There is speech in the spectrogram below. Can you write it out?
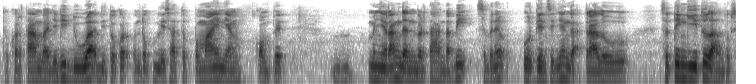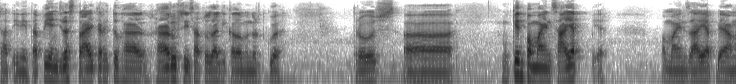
Tuker tambah jadi dua ditukar untuk beli satu pemain yang komplit menyerang dan bertahan. Tapi sebenarnya urgensinya nggak terlalu setinggi itulah untuk saat ini. Tapi yang jelas striker itu har harus sih satu lagi kalau menurut gue terus uh, mungkin pemain sayap ya. Pemain sayap yang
